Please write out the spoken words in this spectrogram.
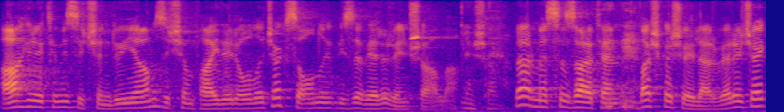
ahiretimiz için, dünyamız için faydalı olacaksa onu bize verir inşallah. İnşallah. Vermezse zaten başka şeyler verecek.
